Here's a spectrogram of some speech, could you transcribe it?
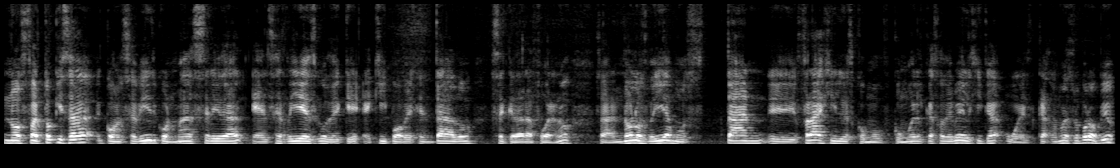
nos faltó quizá concebir con más seriedad ese riesgo de que equipo avejentado se quedara fuera, ¿no? O sea, no los veíamos tan eh, frágiles como, como era el caso de Bélgica o el caso nuestro propio,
